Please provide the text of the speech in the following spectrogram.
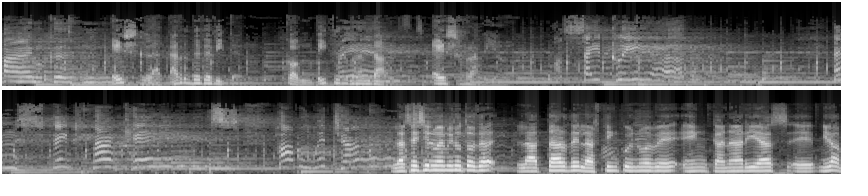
final curtain. Es la tarde de Dieter, con Dieter Brandau. Es radio. I'll say it clear and state my case. Las seis y nueve minutos de la tarde, las cinco y nueve en Canarias. Eh, mira,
